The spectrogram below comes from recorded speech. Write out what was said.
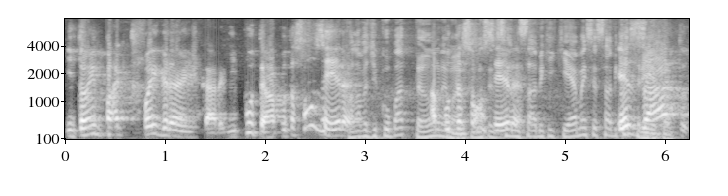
Então o impacto foi grande, cara. E, puta, é uma puta sonzeira. Falava de Cubatão, A né, puta mano? Você, sonzeira. você não sabe o que, que é, mas você sabe que é treta. Exato.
